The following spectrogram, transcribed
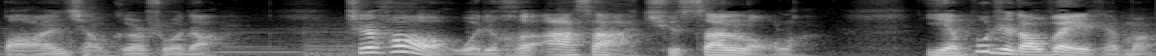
保安小哥说道。之后我就和阿萨去三楼了。也不知道为什么，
